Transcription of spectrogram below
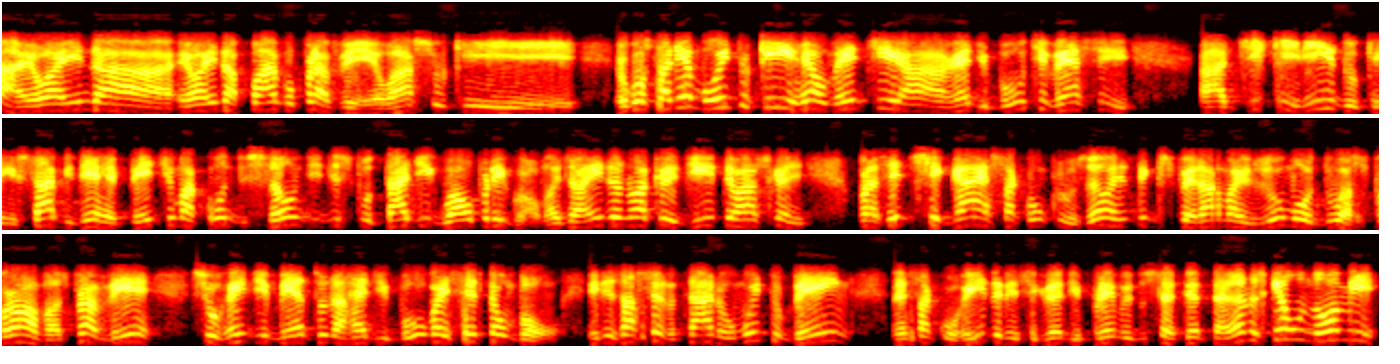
Ah, eu ainda, eu ainda pago para ver. Eu acho que eu gostaria muito que realmente a Red Bull tivesse adquirido, quem sabe, de repente, uma condição de disputar de igual para igual. Mas eu ainda não acredito, eu acho que para a gente chegar a essa conclusão, a gente tem que esperar mais uma ou duas provas para ver se o rendimento da Red Bull vai ser tão bom. Eles acertaram muito bem nessa corrida, nesse grande prêmio dos 70 anos, que é um nome,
